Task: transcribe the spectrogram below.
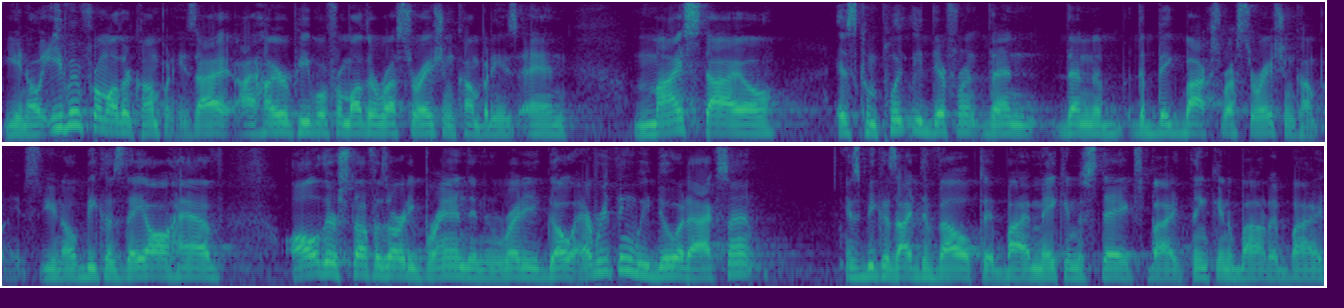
You know, even from other companies. I, I hire people from other restoration companies, and my style is completely different than than the, the big box restoration companies. You know, because they all have all their stuff is already branded and ready to go. Everything we do at Accent is because I developed it by making mistakes, by thinking about it, by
